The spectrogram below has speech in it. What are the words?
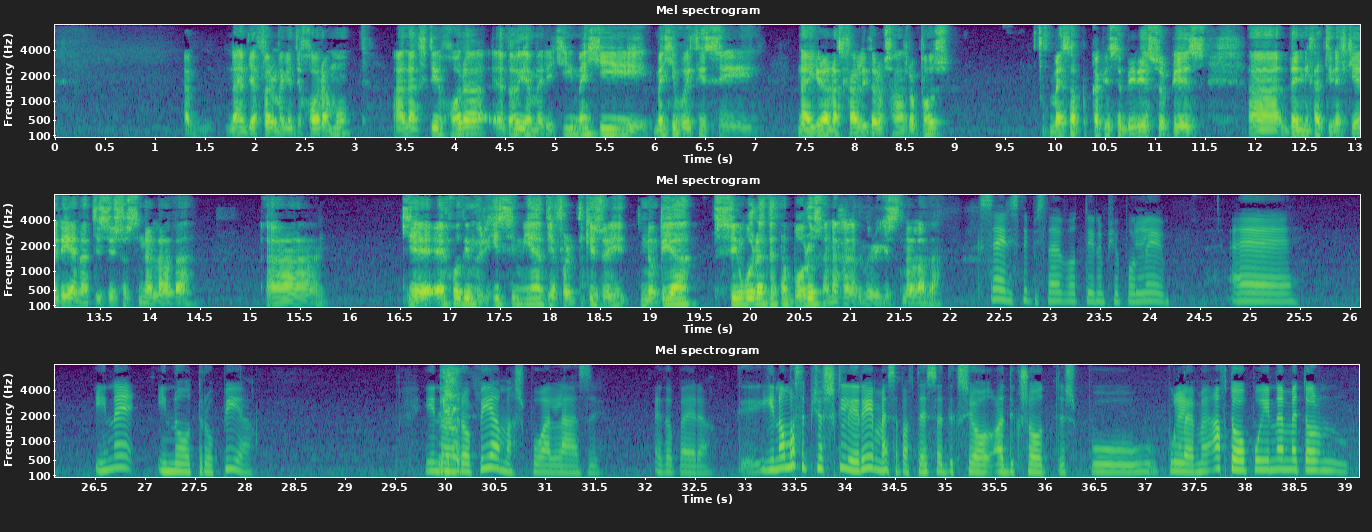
να ενδιαφέρομαι για τη χώρα μου. Αλλά αυτή η χώρα, εδώ η Αμερική, με έχει, με έχει βοηθήσει να γίνω ένας καλύτερος άνθρωπος μέσα από κάποιες εμπειρίες τις οποίες δεν είχα την ευκαιρία να τις ζήσω στην Ελλάδα α, και έχω δημιουργήσει μια διαφορετική ζωή την οποία σίγουρα δεν θα μπορούσα να είχα δημιουργήσει στην Ελλάδα. Ξέρεις τι πιστεύω ότι είναι πιο πολύ; Ε, είναι η νοοτροπία. Η ναι. νοοτροπία μας που αλλάζει εδώ πέρα. Γινόμαστε πιο σκληροί μέσα από αυτές τις αντικσότητες που, που λέμε. Αυτό που είναι με τον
